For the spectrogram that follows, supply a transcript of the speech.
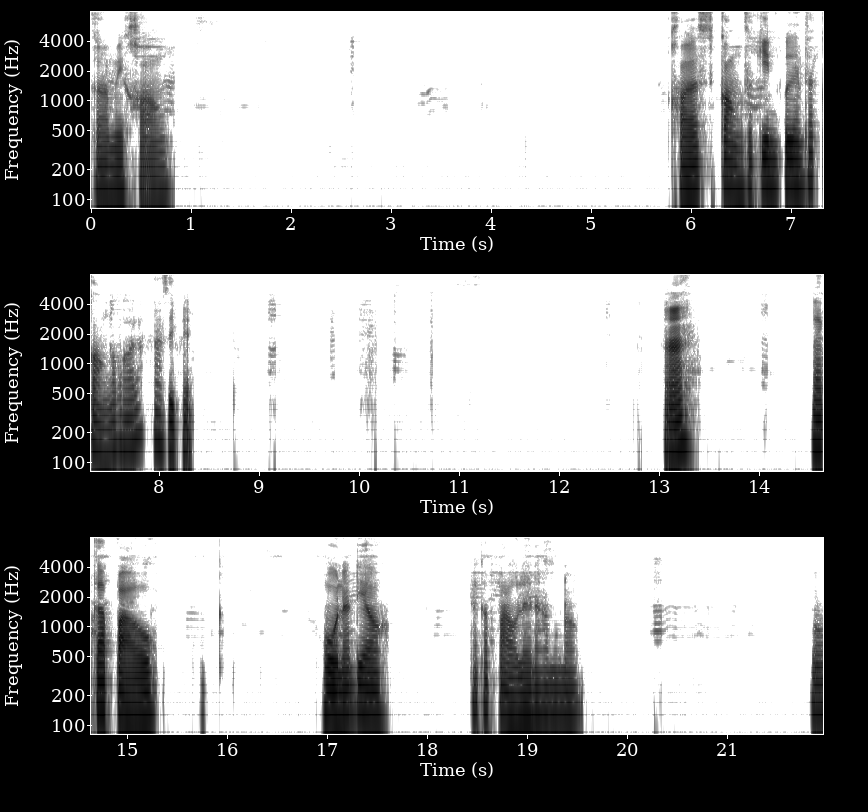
ก็มีของ ขอกล่องสกินปืนสักกล่องก็พอละห้าสิบเพชรฮะได้กระเป๋า โหนัดเดียว ได้กระเป๋าเลยนะครับน้องๆโอ้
